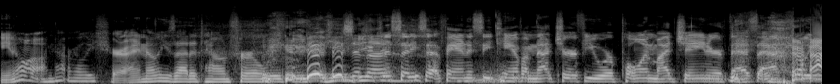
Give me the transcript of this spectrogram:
You know, I'm not really sure. I know he's out of town for a week. You, just, He's in you a- just said he's at fantasy camp. I'm not sure if you were pulling my chain or if that's actually where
